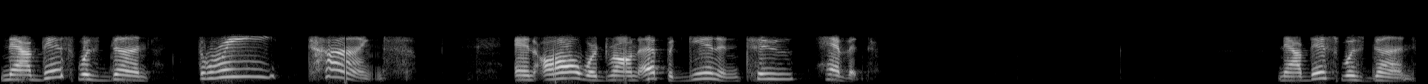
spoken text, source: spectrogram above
Now this was done three times, and all were drawn up again into heaven. Now this was done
